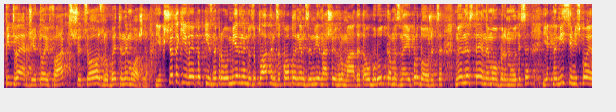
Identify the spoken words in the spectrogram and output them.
підтверджує той факт, що цього зробити не можна. Якщо такі випадки з неправомірним безоплатним захопленням землі нашої громади та оборудками з нею продовжаться, ми не встигнемо обернутися, як на місці міської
